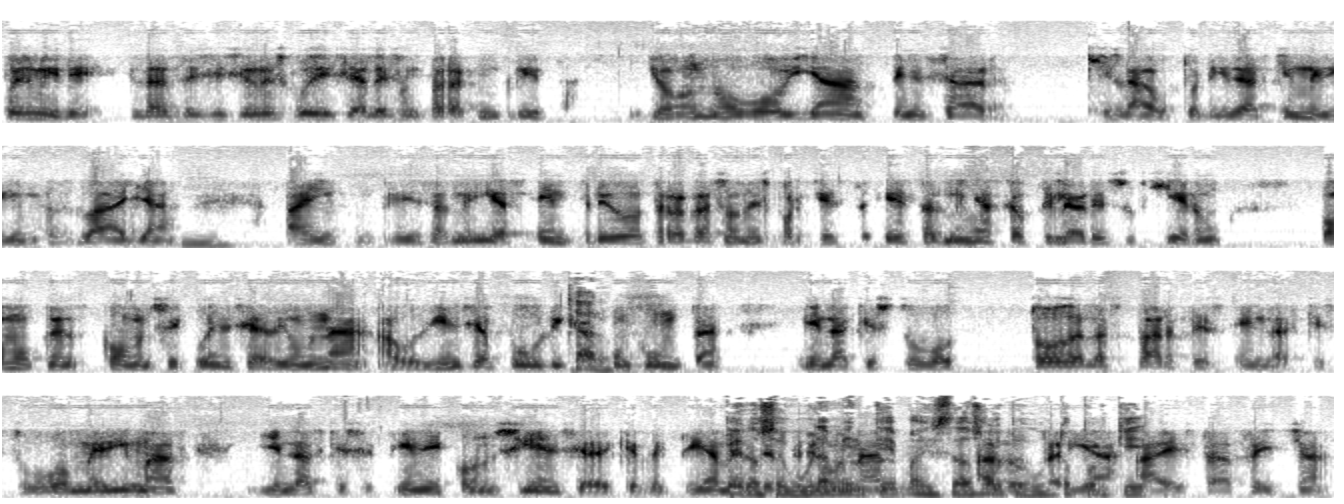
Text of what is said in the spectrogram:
Pues mire, las decisiones judiciales son para cumplirlas. yo no voy a pensar que la autoridad que Medimas vaya Mm. a incumplir esas medidas, entre otras razones porque est- estas medidas cautelares surgieron como con- consecuencia de una audiencia pública Claro. conjunta en la que estuvo todas las partes, en las que estuvo Medimás y en las que se tiene conciencia de que efectivamente Pero el seguramente, tribunal magistrado, se lo pregunto porque- a esta fecha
